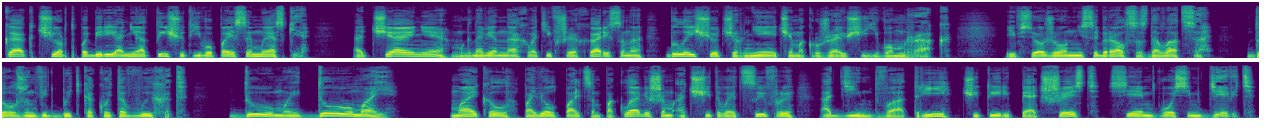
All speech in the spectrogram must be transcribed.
Как, черт побери, они отыщут его по СМСке? Отчаяние, мгновенно охватившее Харрисона, было еще чернее, чем окружающий его мрак. И все же он не собирался сдаваться. Должен ведь быть какой-то выход. «Думай, думай!» Майкл повел пальцем по клавишам, отсчитывая цифры 1, 2, 3, 4, 5, 6, 7, 8, 9.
